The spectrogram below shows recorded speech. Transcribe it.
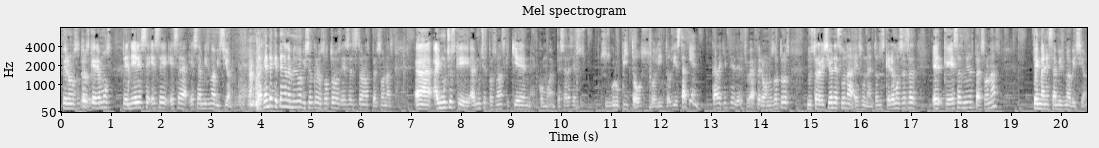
pero nosotros queremos tener ese, ese, esa, esa misma visión. La gente que tenga la misma visión que nosotros, esas son las personas. Ah, hay muchos que, hay muchas personas que quieren como empezar a hacer sus, sus grupitos solitos y está bien, cada quien tiene derecho, ¿verdad? Pero nosotros, nuestra visión es una, es una. Entonces queremos esas, eh, que esas mismas personas tengan esa misma visión,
